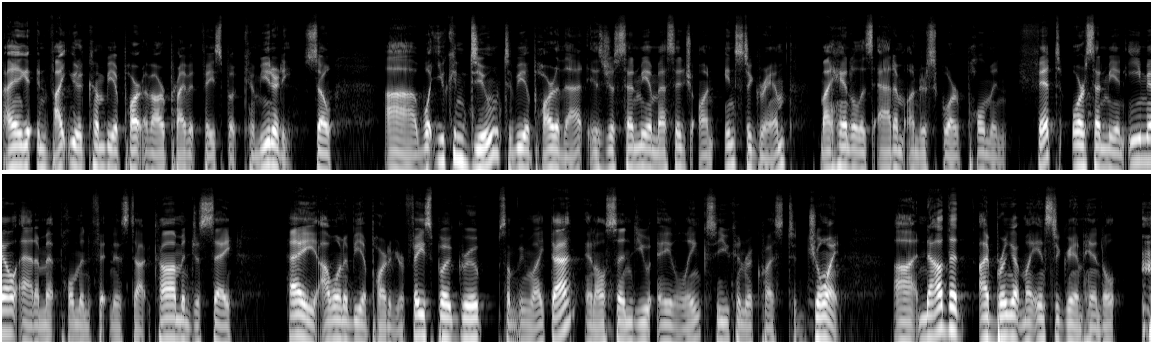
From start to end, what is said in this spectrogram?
I invite you to come be a part of our private Facebook community. So, uh, what you can do to be a part of that is just send me a message on Instagram. My handle is Adam underscore Poehlmann Fit, or send me an email, adam at poehlmannfitness.com, and just say, hey, I want to be a part of your Facebook group, something like that. And I'll send you a link so you can request to join. Uh, now that I bring up my Instagram handle,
